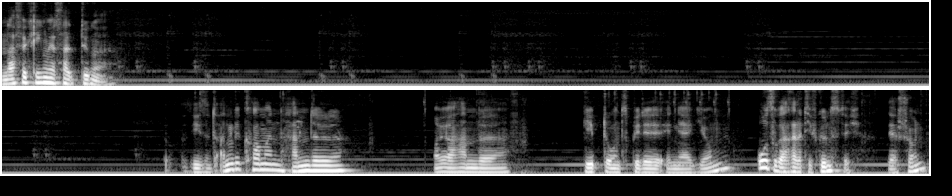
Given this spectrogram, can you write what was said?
Und dafür kriegen wir jetzt halt Dünger. Sie sind angekommen. Handel. Neuer Handel. Gebt uns bitte Energium. Oh, sogar relativ günstig. Sehr schön.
